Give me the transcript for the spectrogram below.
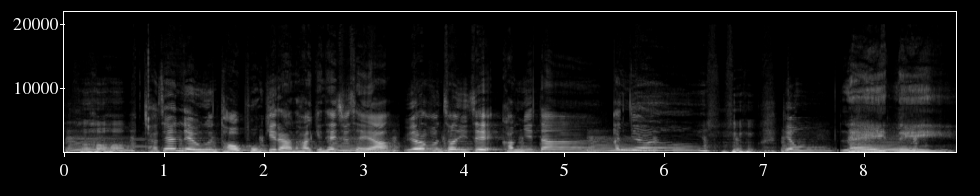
자세한 내용은 더 보기란 확인해주세요. 여러분 전 이제 갑니다. 안녕. 뿅. Lately,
